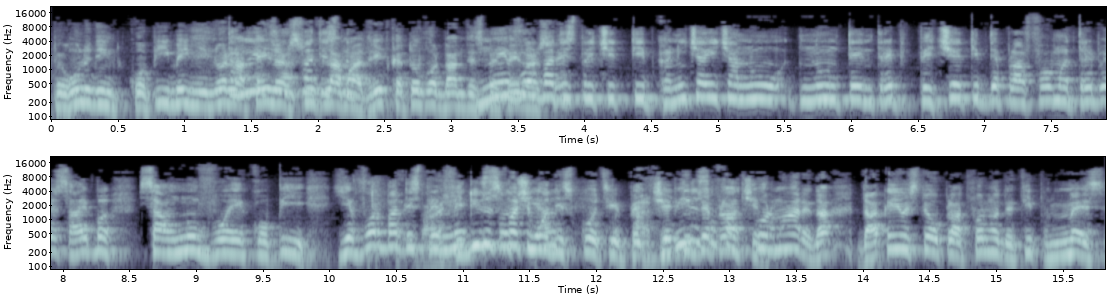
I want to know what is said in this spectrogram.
pe unul din copiii mei minori la Taylor Swift despre... la Madrid, că tot vorbeam despre Nu Taylor e vorba Swift. despre ce tip, că nici aici nu, nu te întrebi pe ce tip de platformă trebuie să aibă sau nu voie copii. E vorba păi, despre mediul social. să facem o discuție pe ce tip de platformă are, da? Dacă este o platformă de tip mes,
